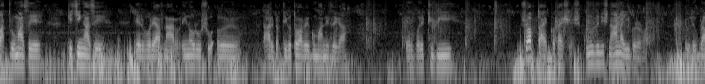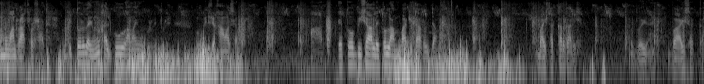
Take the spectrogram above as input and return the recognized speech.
বাথরুম আছে কিচেন আছে। এরপরে আপনার ইনো রুসু তার ব্যক্তিগতভাবে ঘুমানির জায়গা। এরপরে টিভি সবটা এক কথায় শেষ। কোনো জিনিস না নাই ই করে না এগুলো ব্রাহ্মমান রাজপ্রসাদ। ভিতরে যাই খালকু আমাই মুখের ভিতরে। ভিতরে খাম আছে। আর এত বিশাল, এত লম্বা কিতা কইতাম। বাইশ চাক্কার গাড়ি। বাইশ চাক্কা।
